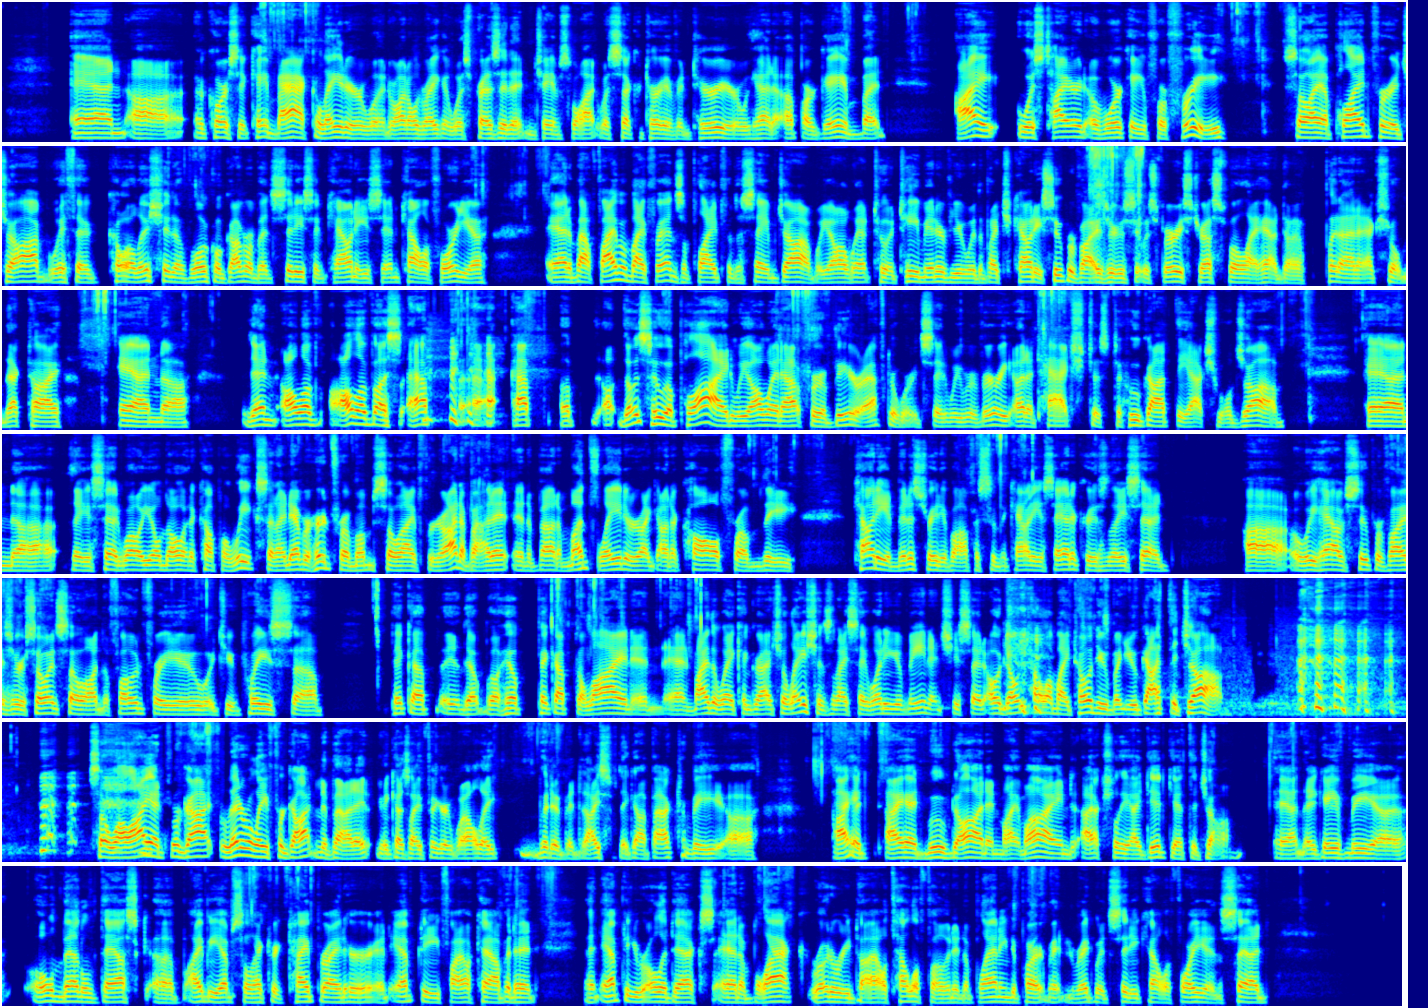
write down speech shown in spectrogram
and uh, of course, it came back later when Ronald Reagan was president and James Watt was Secretary of Interior. We had to up our game. But I was tired of working for free. So I applied for a job with a coalition of local governments, cities, and counties in California. And about five of my friends applied for the same job. We all went to a team interview with a bunch of county supervisors. It was very stressful. I had to put on an actual necktie. And uh, then all of all of us app, app, uh, those who applied, we all went out for a beer afterwards, and we were very unattached as to who got the actual job. And uh, they said, "Well, you'll know in a couple of weeks." And I never heard from them, so I forgot about it. And about a month later, I got a call from the county administrative office in the county of Santa Cruz. They said, uh, "We have supervisor so and so on the phone for you. Would you please?" Uh, pick up uh, well he'll pick up the line and and by the way congratulations and i say what do you mean and she said oh don't tell him i told you but you got the job so while i had forgot literally forgotten about it because i figured well they would have been nice if they got back to me uh, i had i had moved on in my mind. Actually i did get the job and they gave me a old metal desk, uh, IBM Selectric typewriter, an empty file cabinet, an empty Rolodex and a black rotary dial telephone in a planning department in Redwood City, California, and said,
